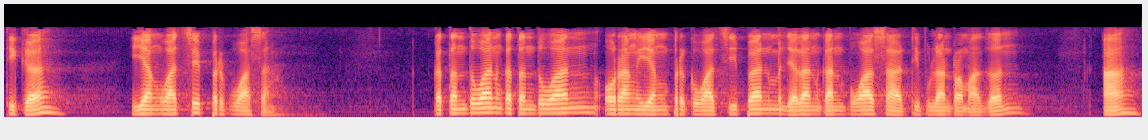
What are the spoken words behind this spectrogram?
Tiga, yang wajib berpuasa. Ketentuan-ketentuan orang yang berkewajiban menjalankan puasa di bulan Ramadan. A.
